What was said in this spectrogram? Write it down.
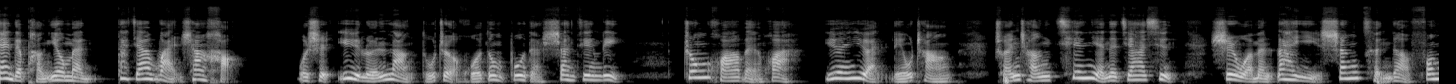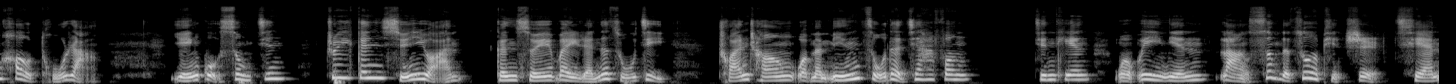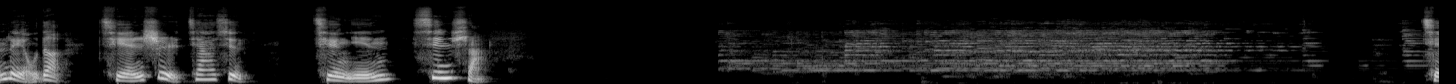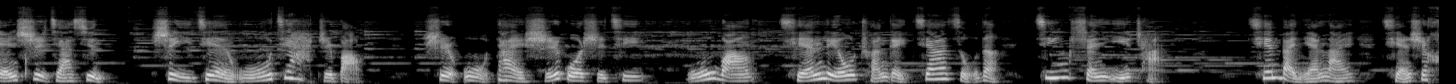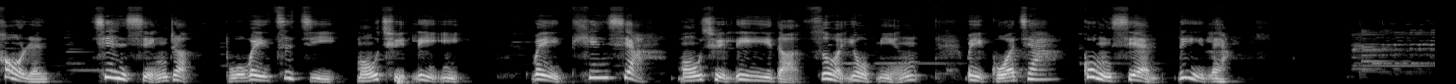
亲爱的朋友们，大家晚上好！我是玉轮朗读者活动部的尚静丽。中华文化源远流长，传承千年的家训是我们赖以生存的丰厚土壤。引古诵今，追根寻源，跟随伟人的足迹，传承我们民族的家风。今天我为您朗诵的作品是钱流的。前世家训，请您欣赏。前世家训是一件无价之宝，是五代十国时期吴王钱流传给家族的精神遗产。千百年来，钱氏后人践行着。不为自己谋取利益，为天下谋取利益的座右铭，为国家贡献力量。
